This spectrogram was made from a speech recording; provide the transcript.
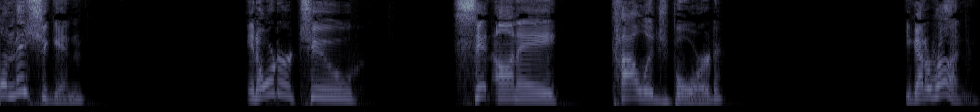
Well, in Michigan, in order to sit on a college board, you got to run.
